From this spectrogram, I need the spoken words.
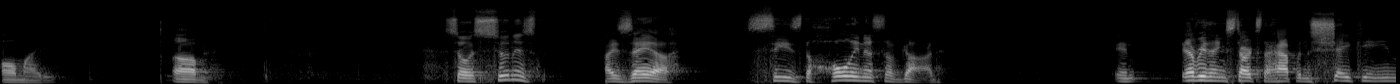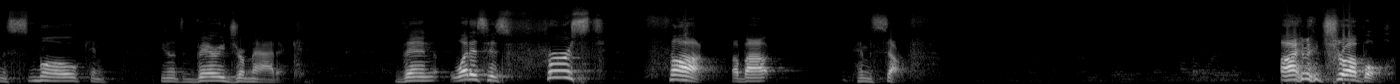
Almighty. Um, so as soon as Isaiah sees the holiness of God, and everything starts to happen the shaking, the smoke, and you know, it's very dramatic. Then what is his first thought about himself? I'm in trouble.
